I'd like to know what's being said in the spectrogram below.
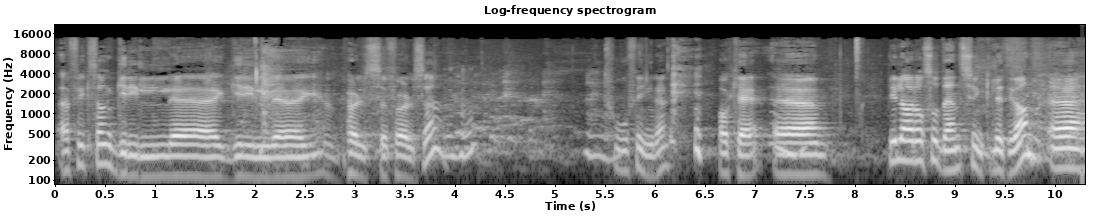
Jeg fikk sånn grillpølsefølelse. Grill, mm -hmm. To fingre. Ok. Eh, vi lar også den synke litt. Grann. Eh,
